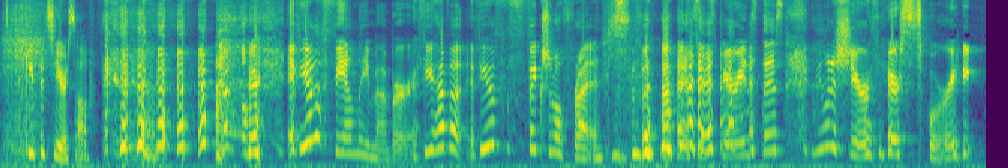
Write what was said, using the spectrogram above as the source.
Keep it to yourself. If you have a family member, if you have a if you have a fictional friend that has experienced this, and you want to share their story,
